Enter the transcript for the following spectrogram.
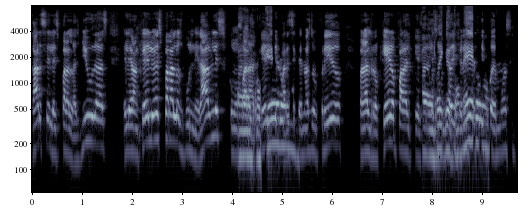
cárcel es para las viudas. El Evangelio es para los vulnerables, como para, aquel que parece que no ha sufrido, para el rockero, para el que para el escucha diferentes tipos de música.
